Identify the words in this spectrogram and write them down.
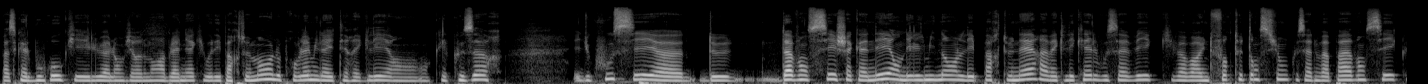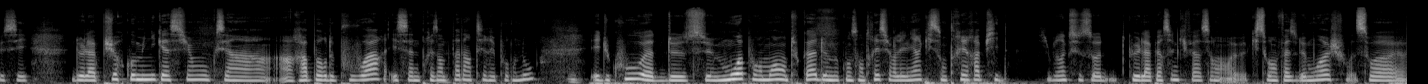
Pascal Bourreau, qui est élu à l'environnement à Blagnac et au département. Le problème, il a été réglé en quelques heures. Et du coup, c'est euh, d'avancer chaque année en éliminant les partenaires avec lesquels vous savez qu'il va y avoir une forte tension, que ça ne va pas avancer, que c'est de la pure communication, que c'est un, rapport de pouvoir et ça ne présente pas d'intérêt pour nous. Mm. Et du coup, euh, de ce mois pour moi, en tout cas, de me concentrer sur les liens qui sont très rapides. J'ai besoin que ce soit que la personne qui, euh, qui soit en face de moi soit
